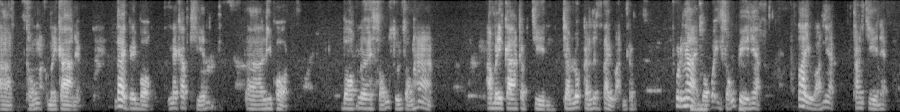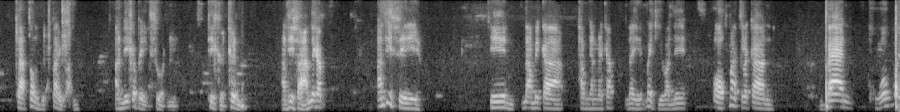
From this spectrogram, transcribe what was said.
อของอเมริกาเนี่ยได้ไปบอกนะครับเขียน report บอกเลย 2025 อเมริกากับจีนจะรบกันเรื่องไต้หวันครับ พูดง่ายบอกว่าอีกสองปีเนี่ยไต้หวันเนี่ยทางจีนเนี่ย จะต้องบุกไต้หวัน อันนี้ก็เป็นอีกส่วนหนึ่งที่เกิดขึ้น อันที่สามนะครับ อันที่สี่จีนอเมริกาทำยังไงครับ ในไม่กี่วันนี้ ออกมาตรการแบนหัวไว้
